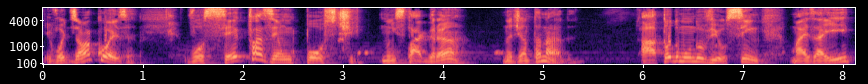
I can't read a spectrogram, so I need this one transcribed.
Eu vou dizer uma coisa: você fazer um post no Instagram não adianta nada. Ah, todo mundo viu, sim, mas aí,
